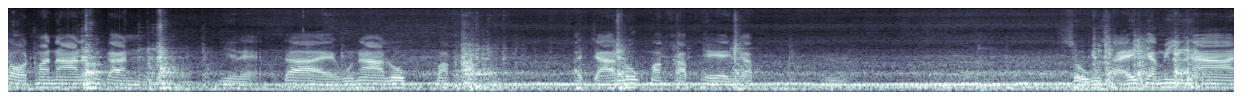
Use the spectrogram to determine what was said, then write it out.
จอดมานานแล้วเหมือนกัน นี่แหละ ได้หัวหน้ารบมาขับ อาจารย์รบมาขับแทนครับ สงสัยจะมีงาน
